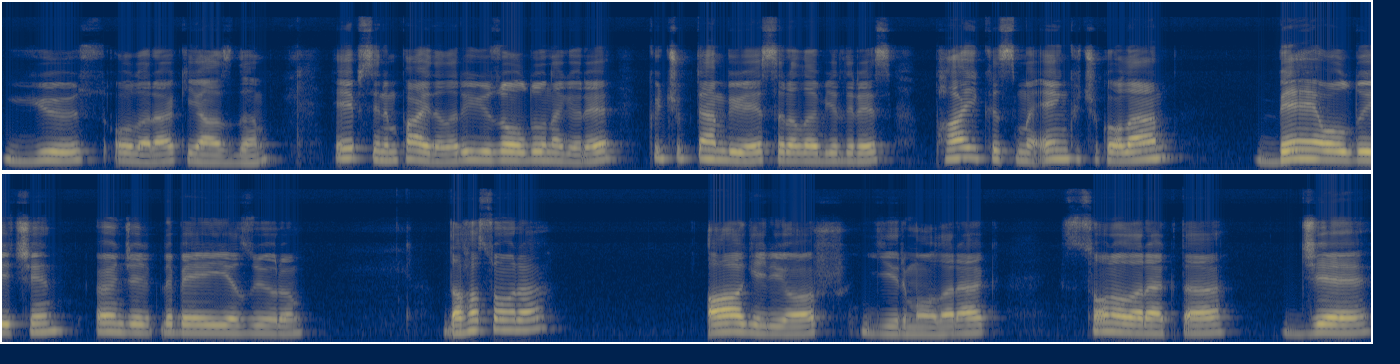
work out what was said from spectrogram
100 olarak yazdım. Hepsinin paydaları 100 olduğuna göre küçükten büyüğe sıralayabiliriz. Pay kısmı en küçük olan B olduğu için öncelikle B'yi yazıyorum. Daha sonra A geliyor 20 olarak. Son olarak da C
